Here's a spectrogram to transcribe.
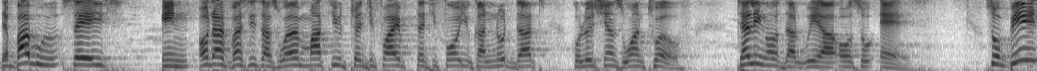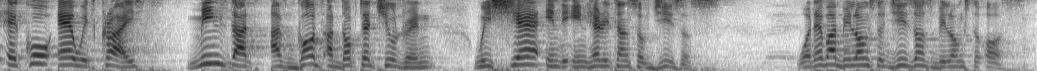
The Bible says in other verses as well, Matthew 25 34, you can note that, Colossians 1 12, telling us that we are also heirs. So, being a co heir with Christ means that as God's adopted children, we share in the inheritance of Jesus. Whatever belongs to Jesus belongs to us.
